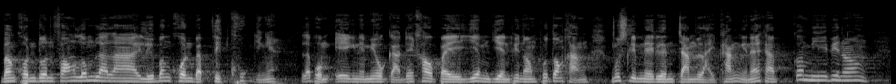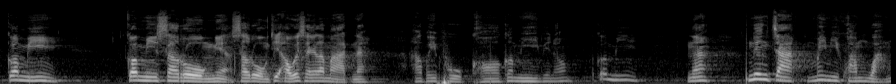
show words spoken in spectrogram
บางคนโดนฟ้องล้มละลาย หรือบางคนแบบติดคุกอย่างเงี้ย แล้วผมเองเนี่ยมีโอกาสได้เข้าไปเยี่ยมเยียนพี่น้องผู้ต้องขัง มุสลิมในเรือนจำหลายครั้งอย่างนะครับ ก็มีพี่น้องก็มีก็มีสโรงเนี่ยสโรงที่เอาไว้ใช้ละหมาดนะเอาไปผูกคอก็มีพี่น้องก็มี นะเนื่องจากไม่มีความหวัง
